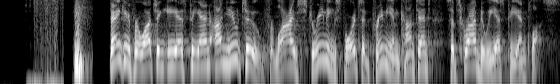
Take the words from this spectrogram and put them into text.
Thank you for watching ESPN on YouTube. For live streaming sports and premium content, subscribe to ESPN Plus.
